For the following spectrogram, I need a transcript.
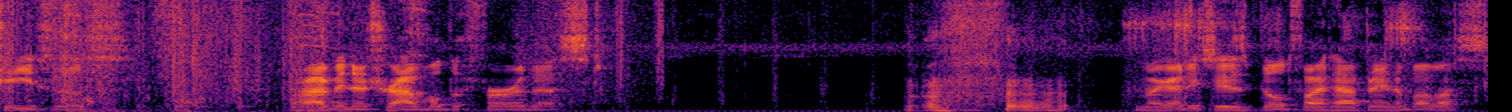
Jesus. We're having to travel the furthest. Oh my god, do you see this build fight happening above us?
